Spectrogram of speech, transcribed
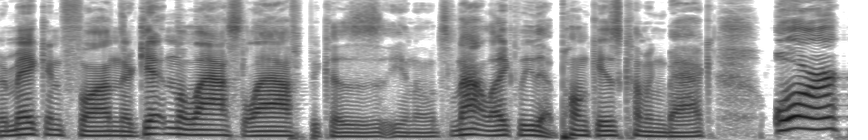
They're making fun. They're getting the last laugh because you know it's not likely that Punk is coming back. Or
